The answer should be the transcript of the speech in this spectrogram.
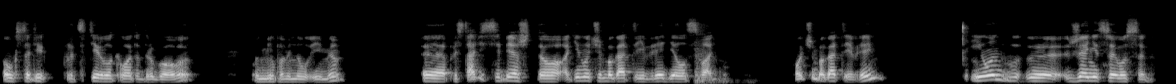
Он, кстати, процитировал кого-то другого, он не упомянул имя. Э, представьте себе, что один очень богатый еврей делал свадьбу. Очень богатый еврей. И он э, женит своего сына.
